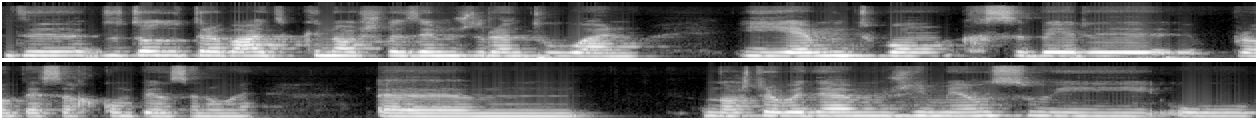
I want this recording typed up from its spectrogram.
de, de todo o trabalho que nós fazemos durante o ano e é muito bom receber pronto essa recompensa, não é? Um, nós trabalhamos imenso e o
